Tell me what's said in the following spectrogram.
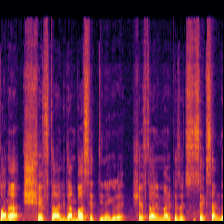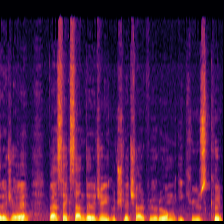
Bana şeftaliden bahsettiğine göre şeftalinin merkez açısı 80 derece. Ben 80 dereceyi 3 ile çarpıyorum. 240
